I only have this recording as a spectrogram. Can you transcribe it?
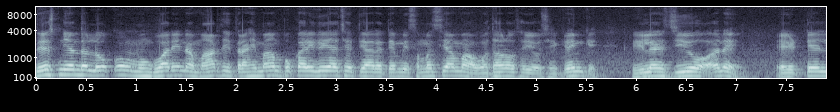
દેશની અંદર લોકો મોંઘવારીના મારથી ત્રાહિમામ પુકારી ગયા છે, ત્યારે તેમની સમસ્યામાં વધારો થયો છે. કેમ કે રિલાયન્સ જીઓ અને એરટેલ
